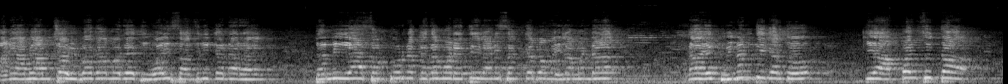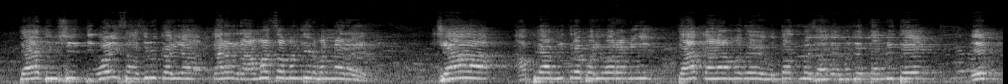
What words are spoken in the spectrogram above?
आणि आम्ही आमच्या विभागामध्ये दिवाळी साजरी करणार आहे. तर मी या संपूर्ण कदमावर येतील आणि संकल्प महिला मंडळाला एक विनंती करतो की आपण सुद्धा त्या दिवशी दिवाळी साजरी करूया कारण रामाचं मंदिर बनणार आहे. ज्या आपल्या मित्रपरिवारांनी त्या काळामध्ये हुतात्मा झाले म्हणजे त्यांनी ते एक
